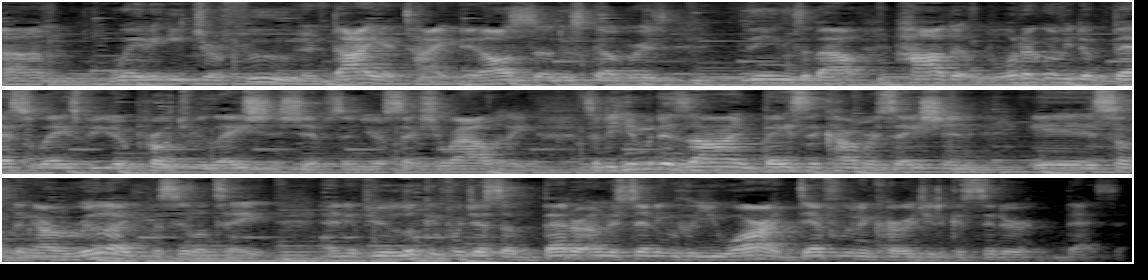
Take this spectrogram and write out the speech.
um, way to eat your food and diet type. It also discovers things about how to, what are going to be the best ways for you to approach relationships and your sexuality. So the human design basic conversation is something I really like to facilitate. And if you're looking for just a better understanding of who you are, I definitely encourage you to consider that.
